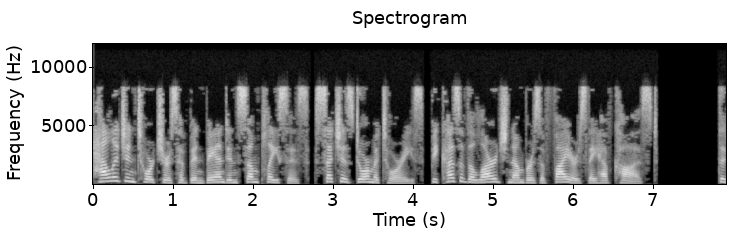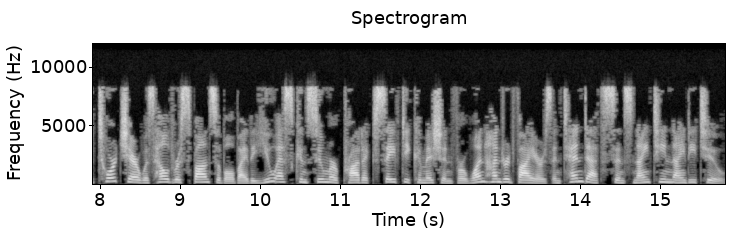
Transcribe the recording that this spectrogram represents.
Halogen torchers have been banned in some places, such as dormitories, because of the large numbers of fires they have caused. The torchère was held responsible by the U.S. Consumer Product Safety Commission for 100 fires and 10 deaths since 1992.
